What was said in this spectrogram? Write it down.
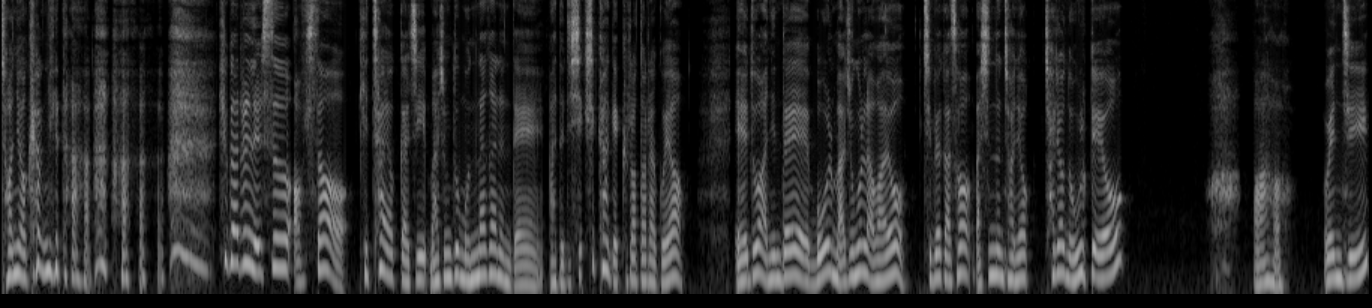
전역합니다. 휴가를 낼 수 없어 기차역까지 마중도 못 나가는데 아들이 씩씩하게 그러더라고요. 애도 아닌데 뭘 마중을 나와요? 집에 가서 맛있는 저녁 차려 놓을게요. 아, 왠지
